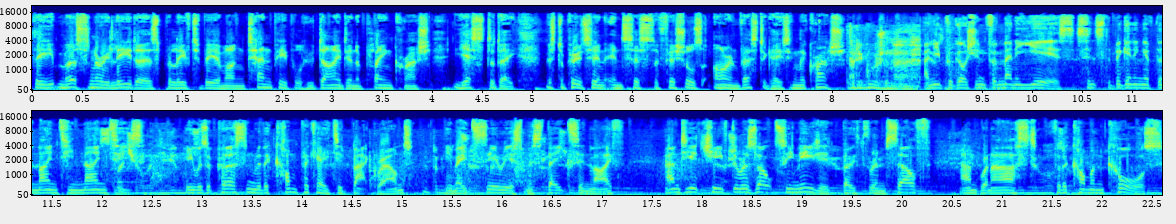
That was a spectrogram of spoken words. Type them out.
The mercenary leader is believed to be among 10 people who died in a plane crash yesterday. Mr. Putin insists officials are investigating the crash. I knew Prigozhin for many years, since the beginning of the 1990s. He was a person with a complicated background. He made serious mistakes in life. And he achieved the results he needed, both for himself and when asked for the common cause,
